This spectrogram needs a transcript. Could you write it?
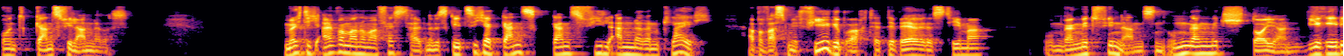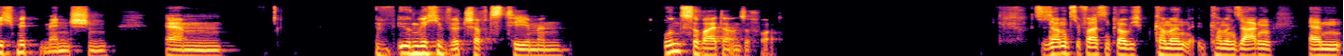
und ganz viel anderes. Möchte ich einfach mal nochmal festhalten. Und es geht sicher ganz, ganz viel anderen gleich. Aber was mir viel gebracht hätte, wäre das Thema Umgang mit Finanzen, Umgang mit Steuern, wie rede ich mit Menschen, ähm, irgendwelche Wirtschaftsthemen und so weiter und so fort. Zusammenzufassen, glaube ich, kann man, kann man sagen, ähm,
